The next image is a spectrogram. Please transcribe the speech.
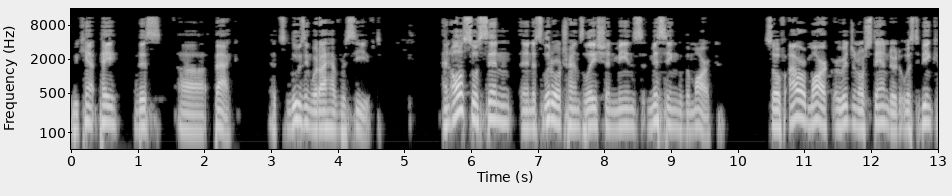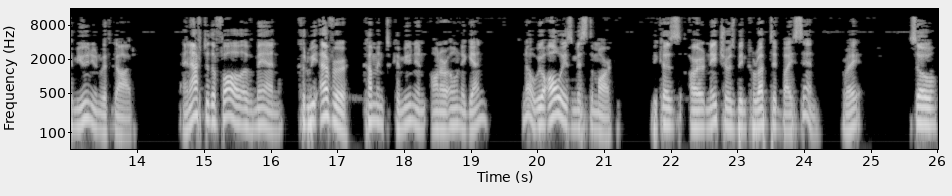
We can't pay this uh, back. It's losing what I have received. And also sin in its literal translation means missing the mark. So if our mark, original standard, was to be in communion with God, and after the fall of man, could we ever come into communion on our own again? No, we'll always miss the mark because our nature has been corrupted by sin, right? So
